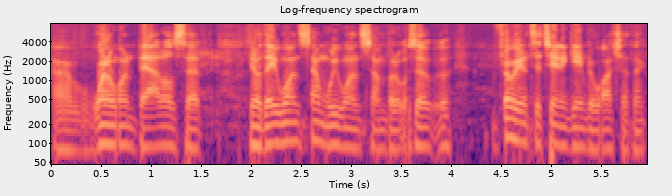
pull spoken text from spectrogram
uh, one-on-one battles that, you know, they won some, we won some, but it was a, a very entertaining game to watch, I think.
